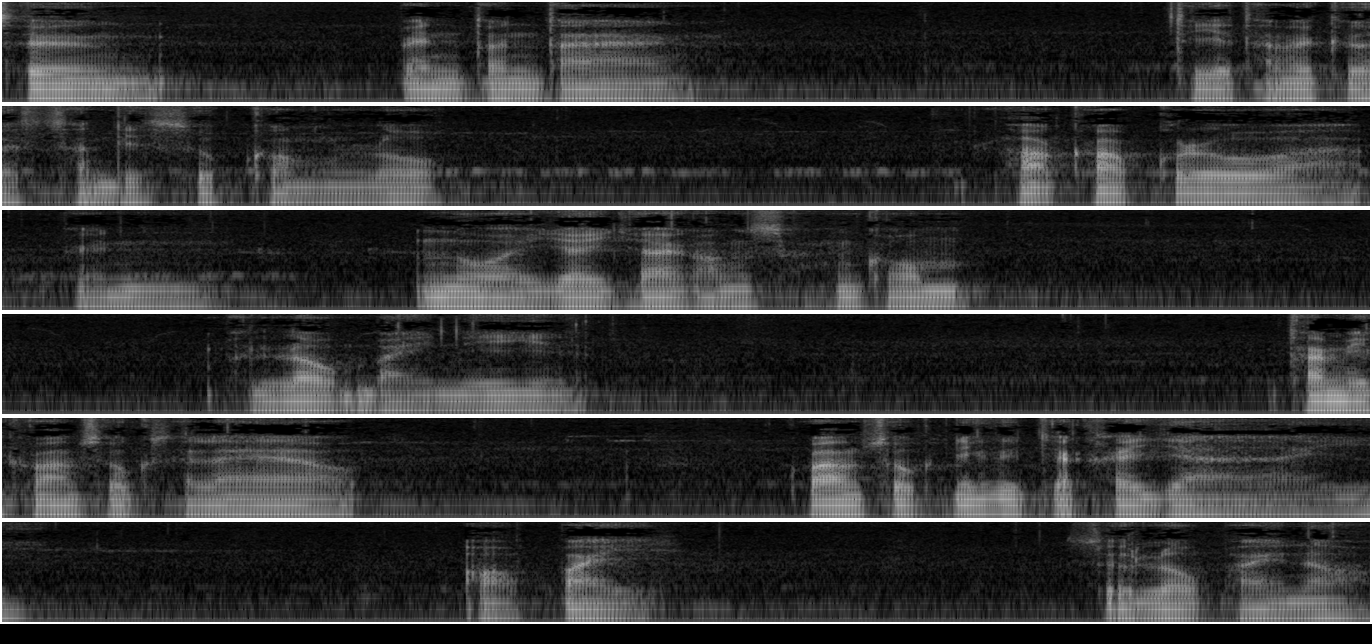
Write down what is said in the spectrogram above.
ซึ่งเป็นต้นทาง ที่จะทำให้เกิดสันติสุขของโลก เพราะครอบครัวเป็นหน่วยย่อยๆของสังคมบนโลกใบนี้ ถ้ามีความสุขแล้ว ความสุขนี้ก็จะขยาย ออกไป สู่โลกภายนอก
